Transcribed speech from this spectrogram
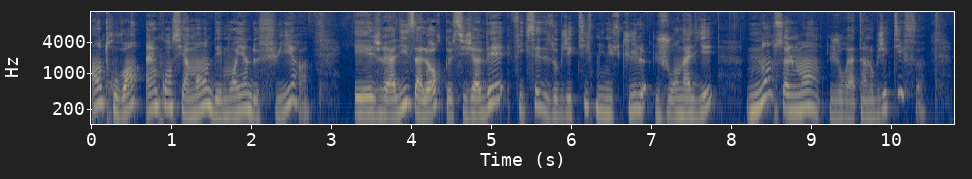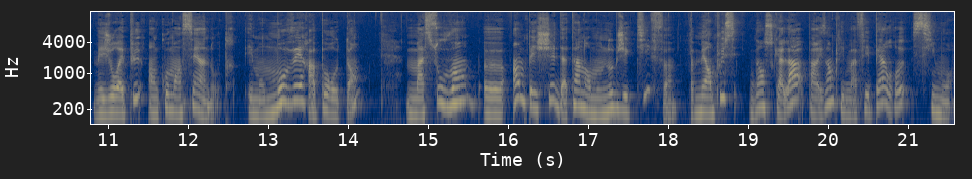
en trouvant inconsciemment des moyens de fuir. Et je réalise alors que si j'avais fixé des objectifs minuscules journaliers, non seulement j'aurais atteint l'objectif, mais j'aurais pu en commencer un autre. Et mon mauvais rapport au temps m'a souvent euh, empêché d'atteindre mon objectif, mais en plus, dans ce cas-là, par exemple, il m'a fait perdre six mois.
